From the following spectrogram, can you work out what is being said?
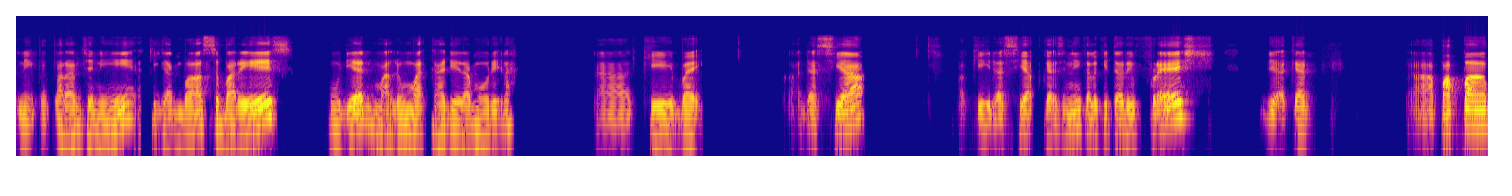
ni paparan macam ni. Okey, gambar sebaris. Kemudian maklumat kehadiran murid lah. Uh, Okey, baik. Uh, dah siap. Okey, dah siap kat sini. Kalau kita refresh, dia akan uh, papar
